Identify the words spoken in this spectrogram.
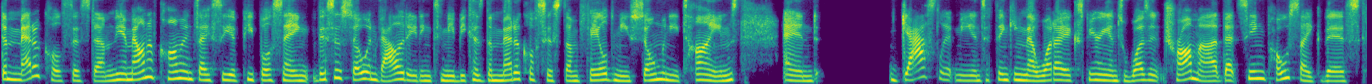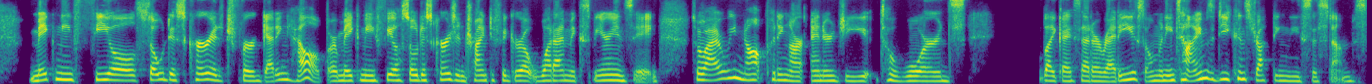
The medical system the amount of comments i see of people saying this is so invalidating to me because the medical system failed me so many times and gaslit me into thinking that what I experienced wasn't trauma, that seeing posts like this make me feel so discouraged for getting help or make me feel so discouraged in trying to figure out what I'm experiencing. So why are we not putting our energy towards like I said already so many times deconstructing these systems?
